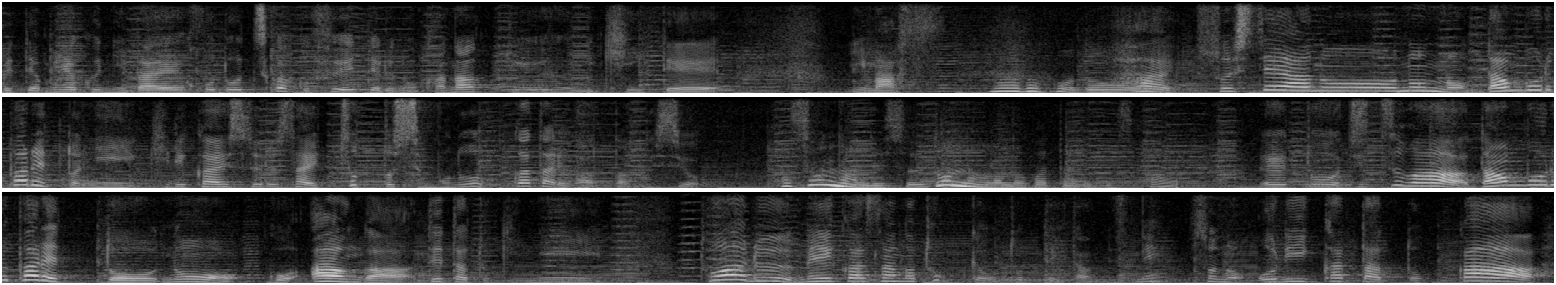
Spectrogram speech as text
べて約2倍ほど近く増えてるのかなっていうふうに聞いています。なるほど、はい、そしてあののんのん段ボールパレットに切り替えする際ちょっとした物語があったんですよ。あそうなんですどんな物語ですか？えーと、実は段ボールパレットのこう案が出た時にとあるメーカーさんが特許を取っていたんですねその折り方とか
